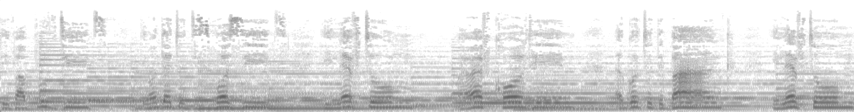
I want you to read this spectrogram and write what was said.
they've approved it, they wanted to disburse it, he left home, my wife called him, I go to the bank, he left home,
